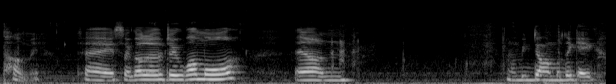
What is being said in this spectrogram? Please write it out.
Pardon me. Okay, so I gotta do one more, and um, I'll be done with the gig.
